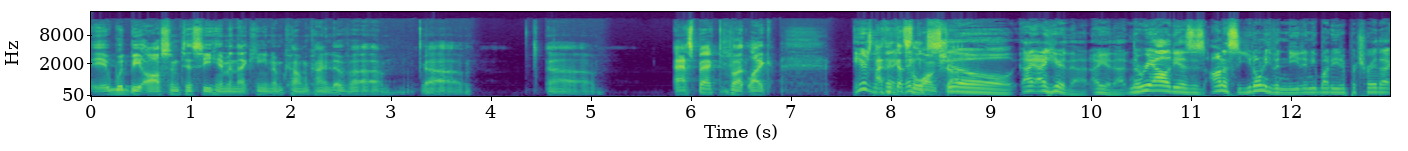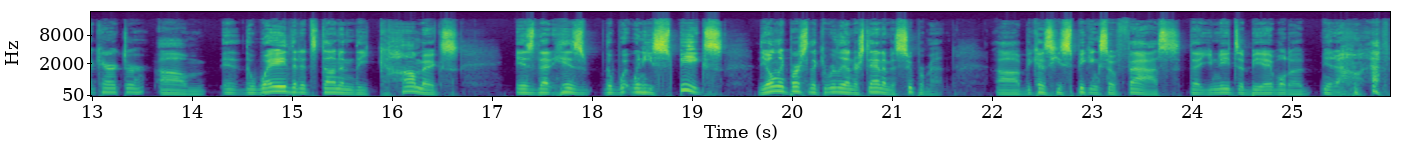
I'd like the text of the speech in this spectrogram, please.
it would be awesome to see him in that Kingdom Come kind of uh, uh, uh, aspect, but like Here's the I thing. think that's they the long shot. still, I, I hear that. I hear that. And the reality is, is honestly, you don't even need anybody to portray that character. Um, it- the way that it's done in the comics is that his the when he speaks, the only person that can really understand him is Superman, uh, because he's speaking so fast that you need to be able to, you know, have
